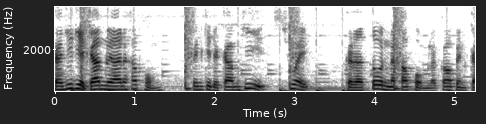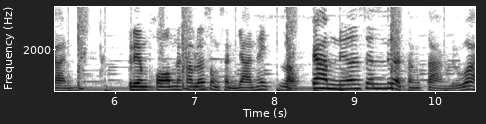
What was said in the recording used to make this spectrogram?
การยืดเหยียดกล้ามเนื้อนะครับ ผมเป็นกิจกรรมที่ช่วยกระตุ้นนะครับ ผมแล้วก็เป็นการเตรียมพร้อมนะครับ แล้วส่งสัญญาณให้เหล่ากล้ามเนื้อเส้นเลือดต่างๆ หรือว่า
